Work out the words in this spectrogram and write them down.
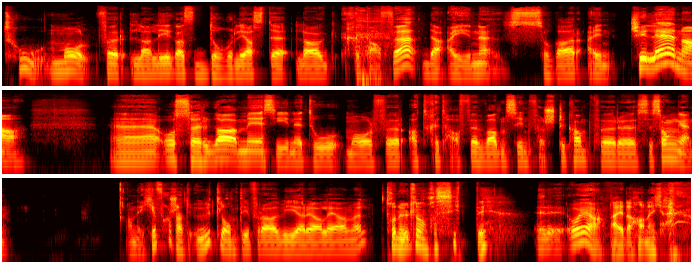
to mål for La Ligas dårligste lag, Getafe. Det ene sågar en chilener. Eh, og sørga med sine to mål for at Getafe vant sin første kamp for eh, sesongen. Han er ikke fortsatt utlånt fra Villarreal, er han vel? Tror han er utlånt fra City. Å oh, ja. Nei, da, han er ikke det.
